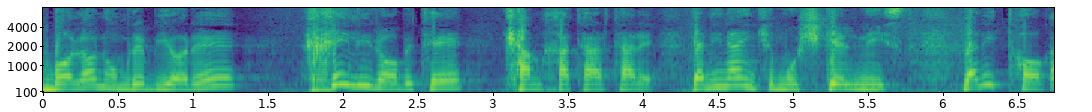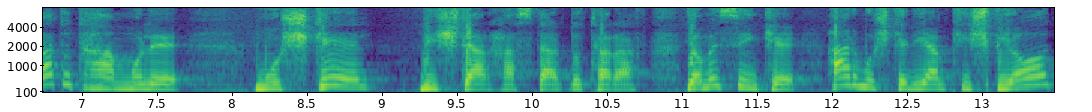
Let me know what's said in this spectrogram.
بالا نمره بیاره خیلی رابطه کم خطرتره. یعنی نه اینکه مشکل نیست ولی طاقت و تحمل مشکل بیشتر هست در دو طرف. یا مثل اینکه هر مشکلی هم پیش بیاد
